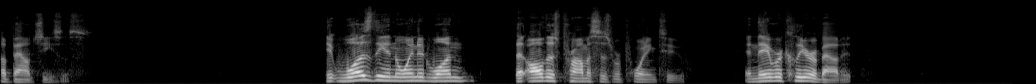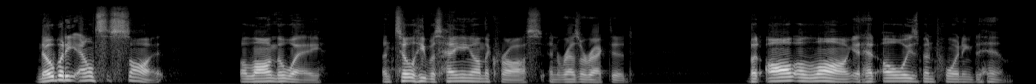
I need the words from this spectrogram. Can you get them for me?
about Jesus. It was the anointed one that all those promises were pointing to, and they were clear about it. Nobody else saw it along the way until he was hanging on the cross and resurrected. But all along, it had always been pointing to him.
